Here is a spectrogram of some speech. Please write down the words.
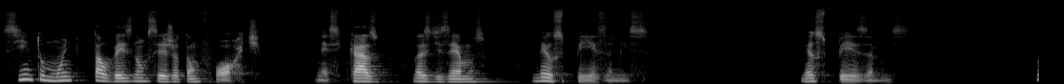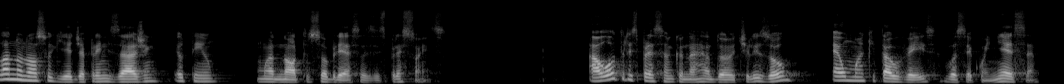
sinto muito talvez não seja tão forte. Nesse caso, nós dizemos meus pêsames. Meus pêsames. Lá no nosso guia de aprendizagem, eu tenho uma nota sobre essas expressões. A outra expressão que o narrador utilizou é uma que talvez você conheça,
